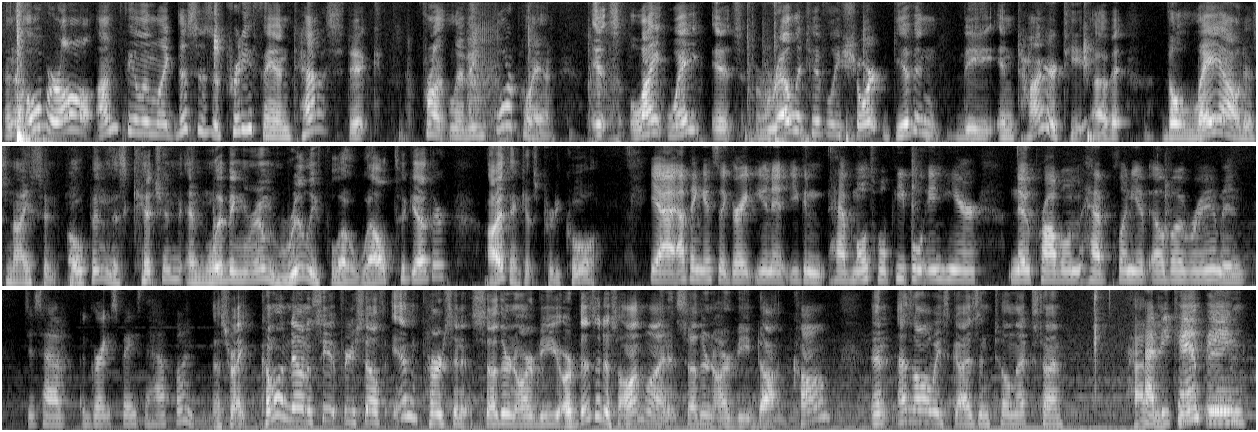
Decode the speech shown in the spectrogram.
And overall, I'm feeling like this is a pretty fantastic front living floor plan. It's lightweight, it's relatively short given the entirety of it. The layout is nice and open. This kitchen and living room really flow well together. I think it's pretty cool. Yeah, I think it's a great unit. You can have multiple people in here, no problem. Have plenty of elbow room and just have a great space to have fun. That's right. Come on down and see it for yourself in person at Southern RV or visit us online at southernrv.com. And as always, guys, until next time, Happy camping.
